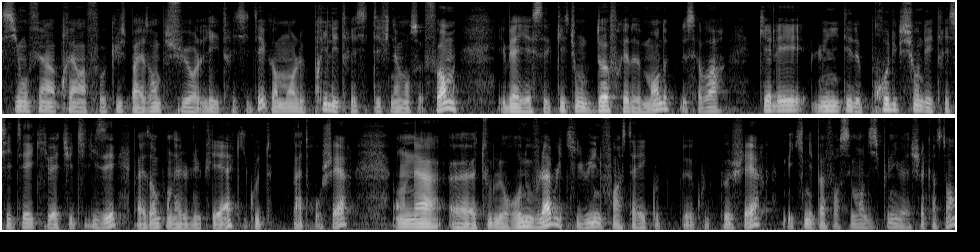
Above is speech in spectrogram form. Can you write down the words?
Si on fait après un focus par exemple sur l'électricité, comment le prix de l'électricité finalement se forme, eh bien il y a cette question d'offre et de demande, de savoir quelle est l'unité de production d'électricité qui va être utilisée. Par exemple, on a le nucléaire qui coûte pas trop cher. On a euh, tout le renouvelable qui, lui, une fois installé, coûte, euh, coûte peu cher, mais qui n'est pas forcément disponible à chaque instant.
